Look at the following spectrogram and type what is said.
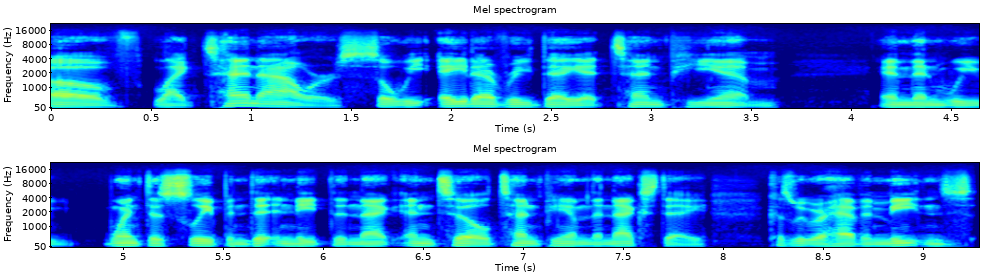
of like 10 hours. So we ate every day at 10 p.m. And then we went to sleep and didn't eat the next until 10 p.m. the next day because we were having meetings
